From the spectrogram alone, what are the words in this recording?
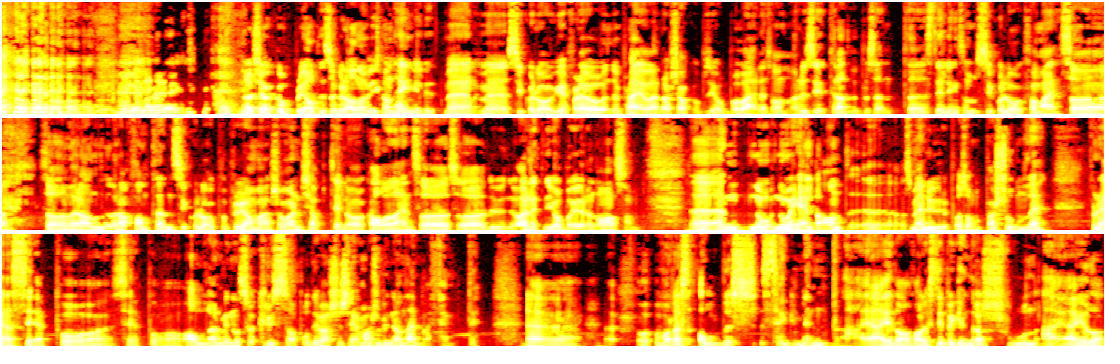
Lars Jakob blir alltid så glad når vi kan henge litt med, med psykologer. For det, jo, det pleier å være Lars Jakobs jobb å være sånn, du sier, 30% stilling som psykolog for meg. Så, så når, han, når, han, fant en psykolog på programmet her, så var han kjapp til å kalle deg inn. Så, så du, du, har en liten jobb å gjøre nå. Altså. En, no, noe helt annet eh, som jeg lurer på sånn personlig. For når jeg ser på, ser på, alderen min og skal krysse av på diverse skjemaer, så begynner jeg å nærme meg 50. Eh, hva slags alderssegment er jeg i da? Hva slags type generasjon er jeg i da?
